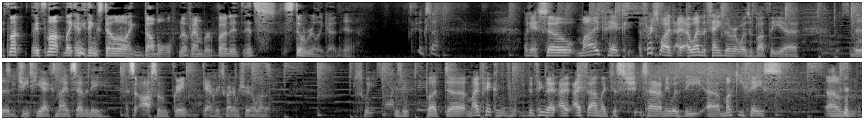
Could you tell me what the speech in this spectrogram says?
It's not it's not like anything stellar like double November, but it's it's still really good. Yeah, it's good stuff. Okay, so my pick. First of all, I, I wanted to thank whoever it was who bought the uh, the GTX 970. That's an awesome, great graphics card. I'm sure you'll love it. Sweet. But uh, my pick, the thing that I, I found like just out at me was the uh, monkey face. Um,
